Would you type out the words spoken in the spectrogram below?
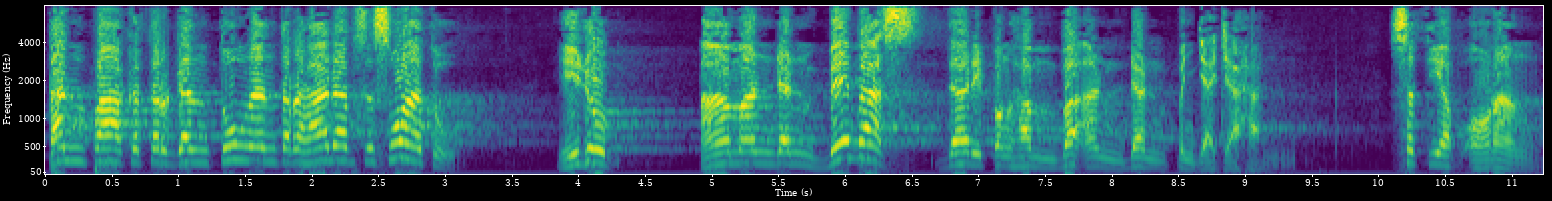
tanpa ketergantungan terhadap sesuatu. Hidup aman dan bebas dari penghambaan dan penjajahan. Setiap orang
